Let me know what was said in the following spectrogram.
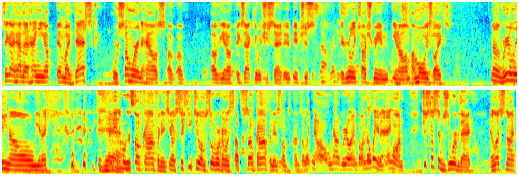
think I have that hanging up at my desk or somewhere in the house of, of, of you know exactly what she said. It, it just it really touched me, and you know I'm, I'm always like, no, really, no, you know. yeah. I need to work on self confidence. You know, 62, I'm still working on self self confidence. Sometimes I'm like, no, not really. I'm going, no, wait a minute, hang on, just let's absorb that, and let's not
